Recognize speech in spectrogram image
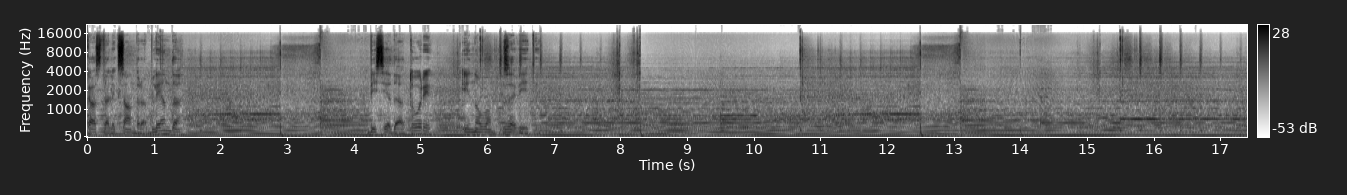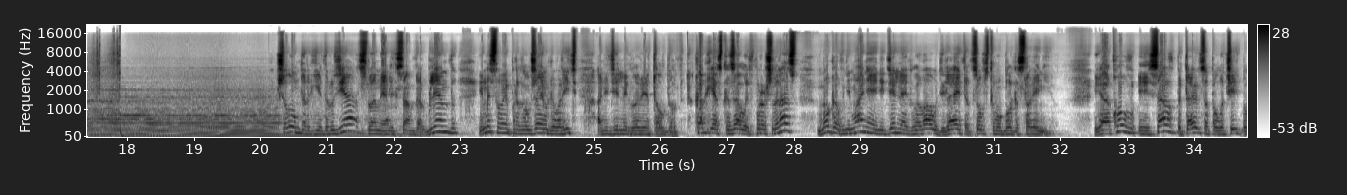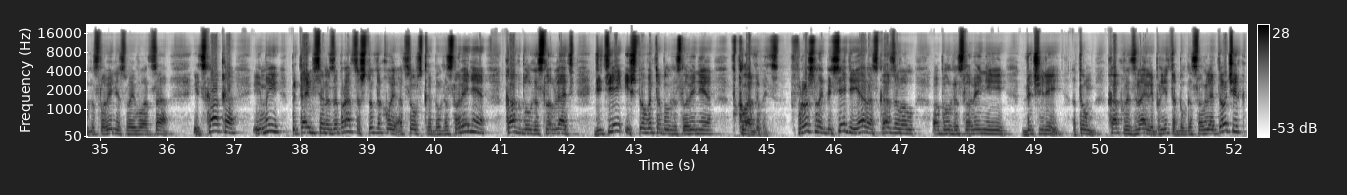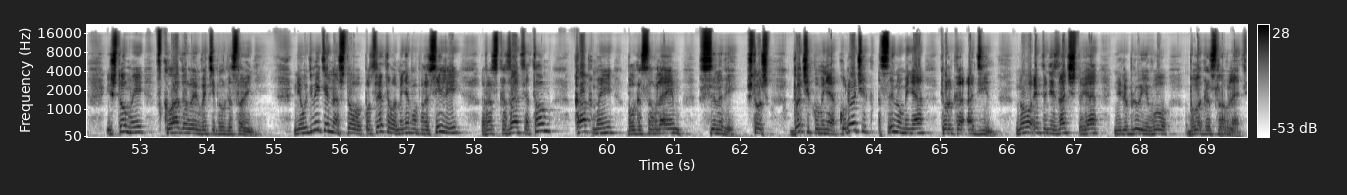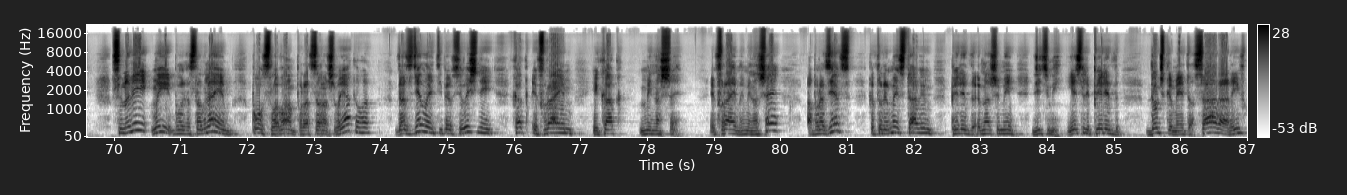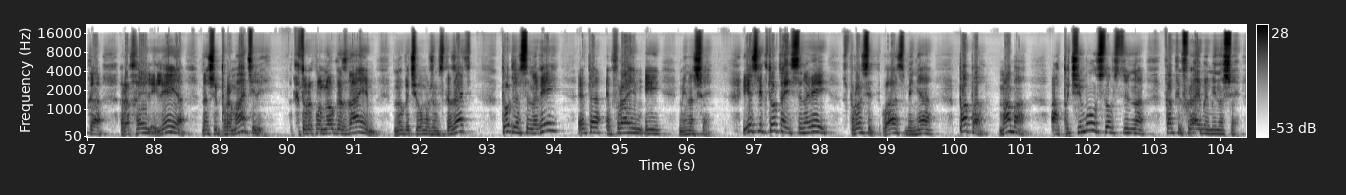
Подкаст Александра Бленда. Беседа о Торе и Новом Завете. Шалом, дорогие друзья, с вами Александр Бленд, и мы с вами продолжаем говорить о недельной главе Талдот. Как я сказал и в прошлый раз, много внимания недельная глава уделяет отцовскому благословению. Иаков и Исав пытаются получить благословение своего отца Ицхака, и мы пытаемся разобраться, что такое отцовское благословение, как благословлять детей и что в это благословение вкладывается. В прошлой беседе я рассказывал о благословении дочерей, о том, как в Израиле принято благословлять дочек и что мы вкладываем в эти благословения. Неудивительно, что после этого меня попросили рассказать о том, как мы благословляем сыновей. Что ж, дочек у меня кулечек, а сын у меня только один. Но это не значит, что я не люблю его благословлять. Сыновей мы благословляем по словам про отца нашего Якова, да сделает тебя Всевышний, как Эфраим и как Минаше. Эфраим и Минаше – образец, который мы ставим перед нашими детьми. Если перед дочками это Сара, Ривка, Рахель и Лея, наши проматери, о которых мы много знаем, много чего можем сказать, то для сыновей это Эфраим и Минаше. Если кто-то из сыновей спросит вас, меня, папа, мама, а почему, собственно, как Ифраим и Минаше?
